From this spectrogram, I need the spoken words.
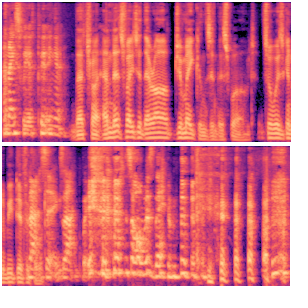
a nice way of putting it. That's right. And let's face it, there are Jamaicans in this world. It's always going to be difficult. That's it exactly. it's always them.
